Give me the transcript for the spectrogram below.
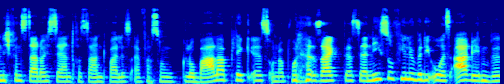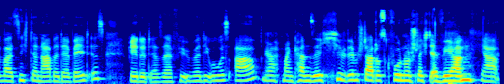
Und ich finde es dadurch sehr interessant, weil es einfach so ein globaler Blick ist. Und obwohl er sagt, dass er nicht so viel über die USA reden will, weil es nicht der Nabel der Welt ist, redet er sehr viel über die USA. Ja, man kann sich dem Status quo nur schlecht erwehren. Ja,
